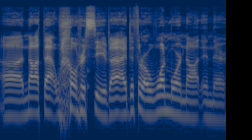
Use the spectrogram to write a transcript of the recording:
uh, not that well received. I had to throw one more not in there.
